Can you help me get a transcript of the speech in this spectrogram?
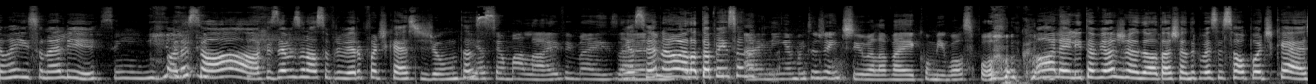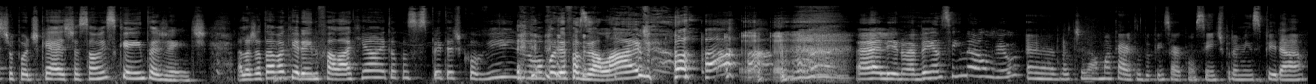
Então é isso, né, Li? Sim. Olha só, fizemos o nosso primeiro podcast juntas. Ia ser uma live, mas. Ia ser é não, muito- ela tá pensando. A Aninha é muito gentil, ela vai comigo aos poucos. Olha, a Eli tá viajando, ela tá achando que vai ser só o podcast. O podcast é só um esquenta, gente. Ela já tava querendo falar que, ai, tô com suspeita de Covid, não vou poder fazer a live. é, Eli, não é bem assim não, viu? É, vou tirar uma carta do Pensar Consciente para me inspirar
